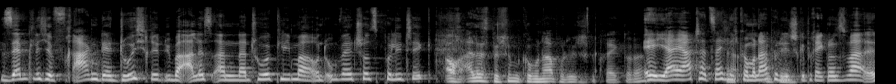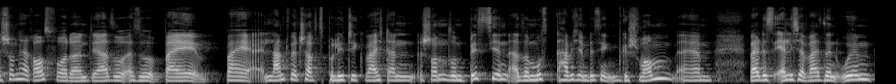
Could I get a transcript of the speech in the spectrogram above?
sämtliche Fragen, der Durchritt über alles an Natur, Klima und Umweltschutzpolitik. Auch alles bestimmt kommunalpolitisch geprägt, oder? Äh, ja, ja, tatsächlich Ja, kommunalpolitisch okay. geprägt und es war schon herausfordernd. Ja, so also bei bei Landwirtschaftspolitik war ich dann schon so ein bisschen, also habe ich ein bisschen geschwommen, ähm, weil das ehrlicherweise in Ulm,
